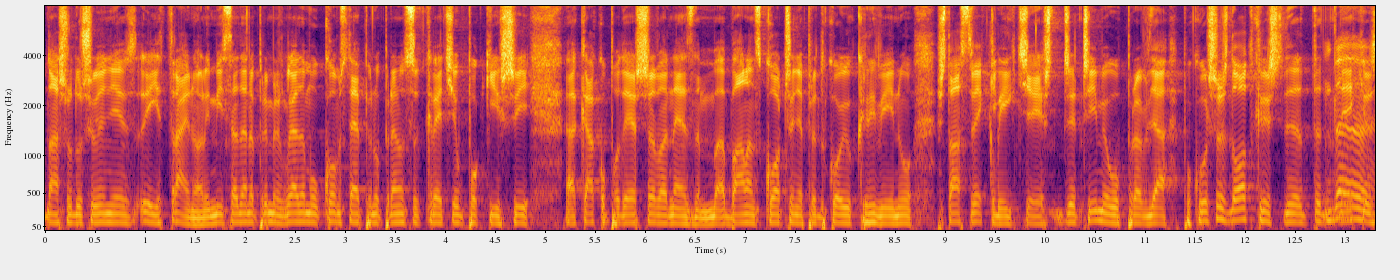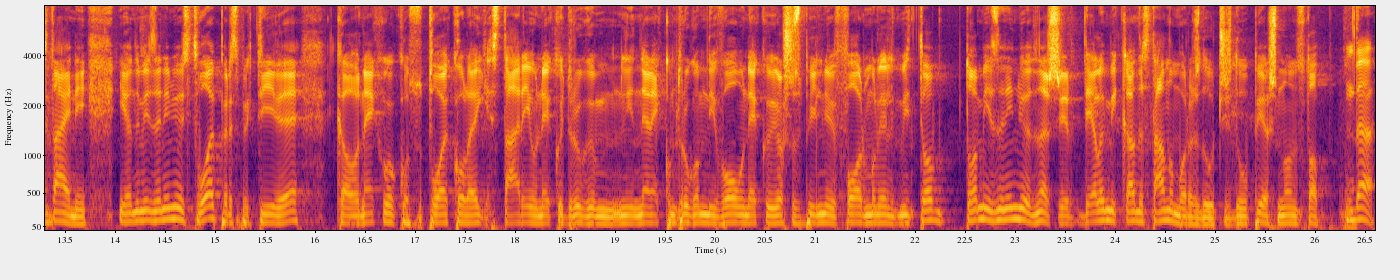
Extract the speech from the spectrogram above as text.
naše oduševljenje je, je trajno, ali mi sada, na primjer, gledamo u kom stepenu prenosa kreće po kiši, kako podešava, ne znam, balans kočenja pred koju krivinu, šta sve klikće, čime upravlja, pokušaš da otkriješ da, da, neke da. tajni i onda mi je zanimljivo iz tvoje perspektive, kao nekoga ko su tvoje kolege, stariji u nekoj drugom, ne nekom drugom drugom nivou, nekoj još ozbiljnijoj formuli, mi to, to mi je zanimljivo, znaš, jer deluje mi kao da stalno moraš da učiš, da upijaš non stop. Da,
